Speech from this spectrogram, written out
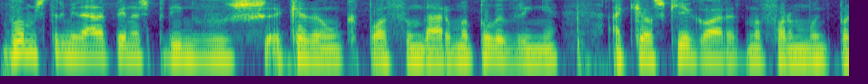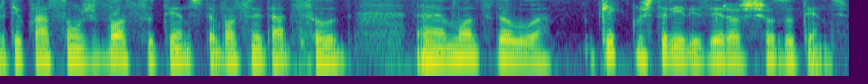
Vamos terminar apenas pedindo-vos a cada um que possam dar uma palavrinha àqueles que agora, de uma forma muito particular, são os vossos utentes da vossa unidade de saúde. Uh, Monte da Lua, o que é que gostaria de dizer aos seus utentes?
